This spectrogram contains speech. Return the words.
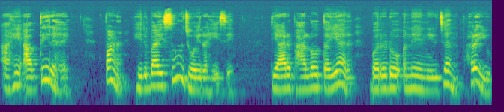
અહીં આવતી રહે. પણ હીરબાઈ શું જોઈ રહી છે? ત્યાર ભાલો તૈયાર બરડો અને નિર્જન ફળ્યું.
